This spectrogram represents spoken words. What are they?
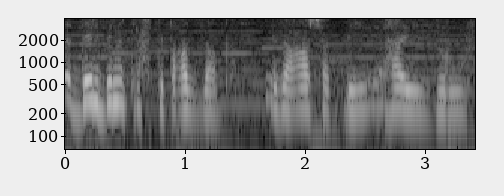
قد إيه البنت رح تتعذب إذا عاشت بهاي الظروف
